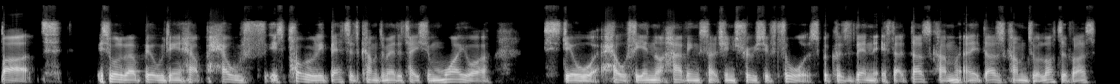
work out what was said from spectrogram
But it's all about building health. It's probably better to come to meditation while you're still healthy and not having such intrusive thoughts because then if that does come and it does come to a lot of us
